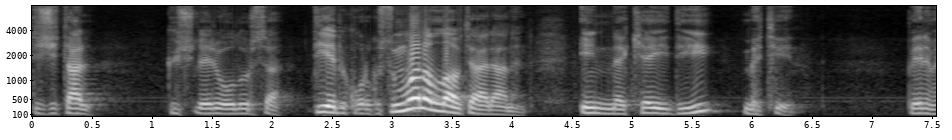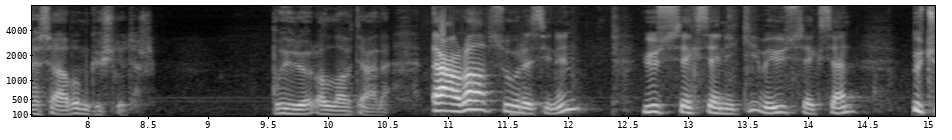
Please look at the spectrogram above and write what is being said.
Dijital güçleri olursa diye bir korkusu var Allahu Teala'nın. İnne keydi metin. Benim hesabım güçlüdür. Buyuruyor Allahu Teala. E'raf suresinin 182 ve 183.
